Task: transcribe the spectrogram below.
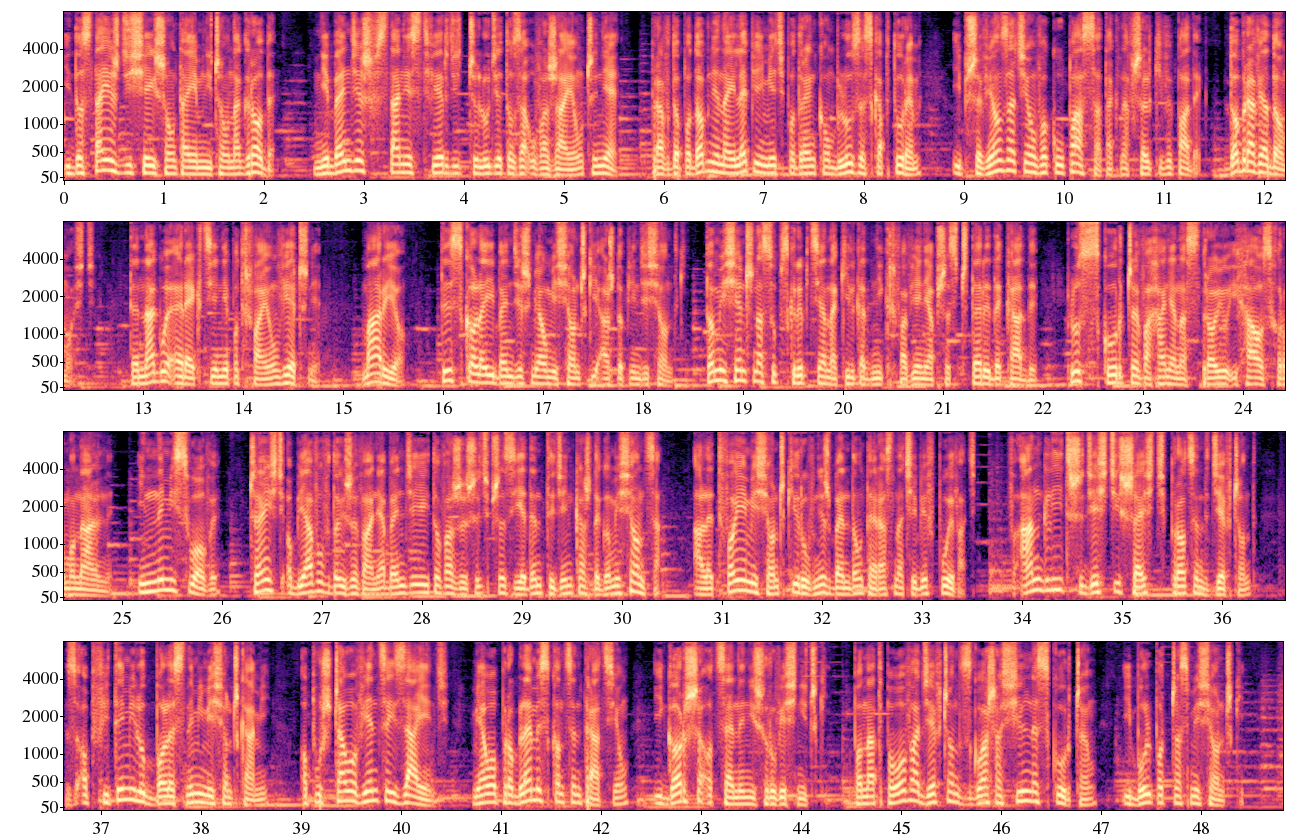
I dostajesz dzisiejszą tajemniczą nagrodę. Nie będziesz w stanie stwierdzić, czy ludzie to zauważają, czy nie. Prawdopodobnie najlepiej mieć pod ręką bluzę z kapturem i przewiązać ją wokół pasa, tak na wszelki wypadek. Dobra wiadomość. Te nagłe erekcje nie potrwają wiecznie. Mario, ty z kolei będziesz miał miesiączki aż do pięćdziesiątki. To miesięczna subskrypcja na kilka dni krwawienia przez cztery dekady, plus skurcze, wahania nastroju i chaos hormonalny. Innymi słowy, część objawów dojrzewania będzie jej towarzyszyć przez jeden tydzień każdego miesiąca, ale twoje miesiączki również będą teraz na ciebie wpływać. W Anglii 36% dziewcząt z obfitymi lub bolesnymi miesiączkami opuszczało więcej zajęć, miało problemy z koncentracją i gorsze oceny niż rówieśniczki. Ponad połowa dziewcząt zgłasza silne skurczę i ból podczas miesiączki.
